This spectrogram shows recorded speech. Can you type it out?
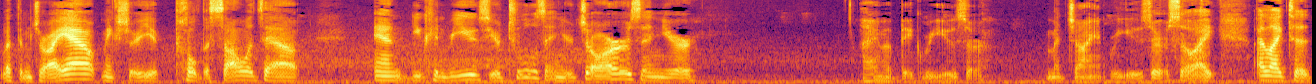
let them dry out, make sure you pull the solids out, and you can reuse your tools and your jars and your. I am a big reuser. I'm a giant reuser. So I, I like to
